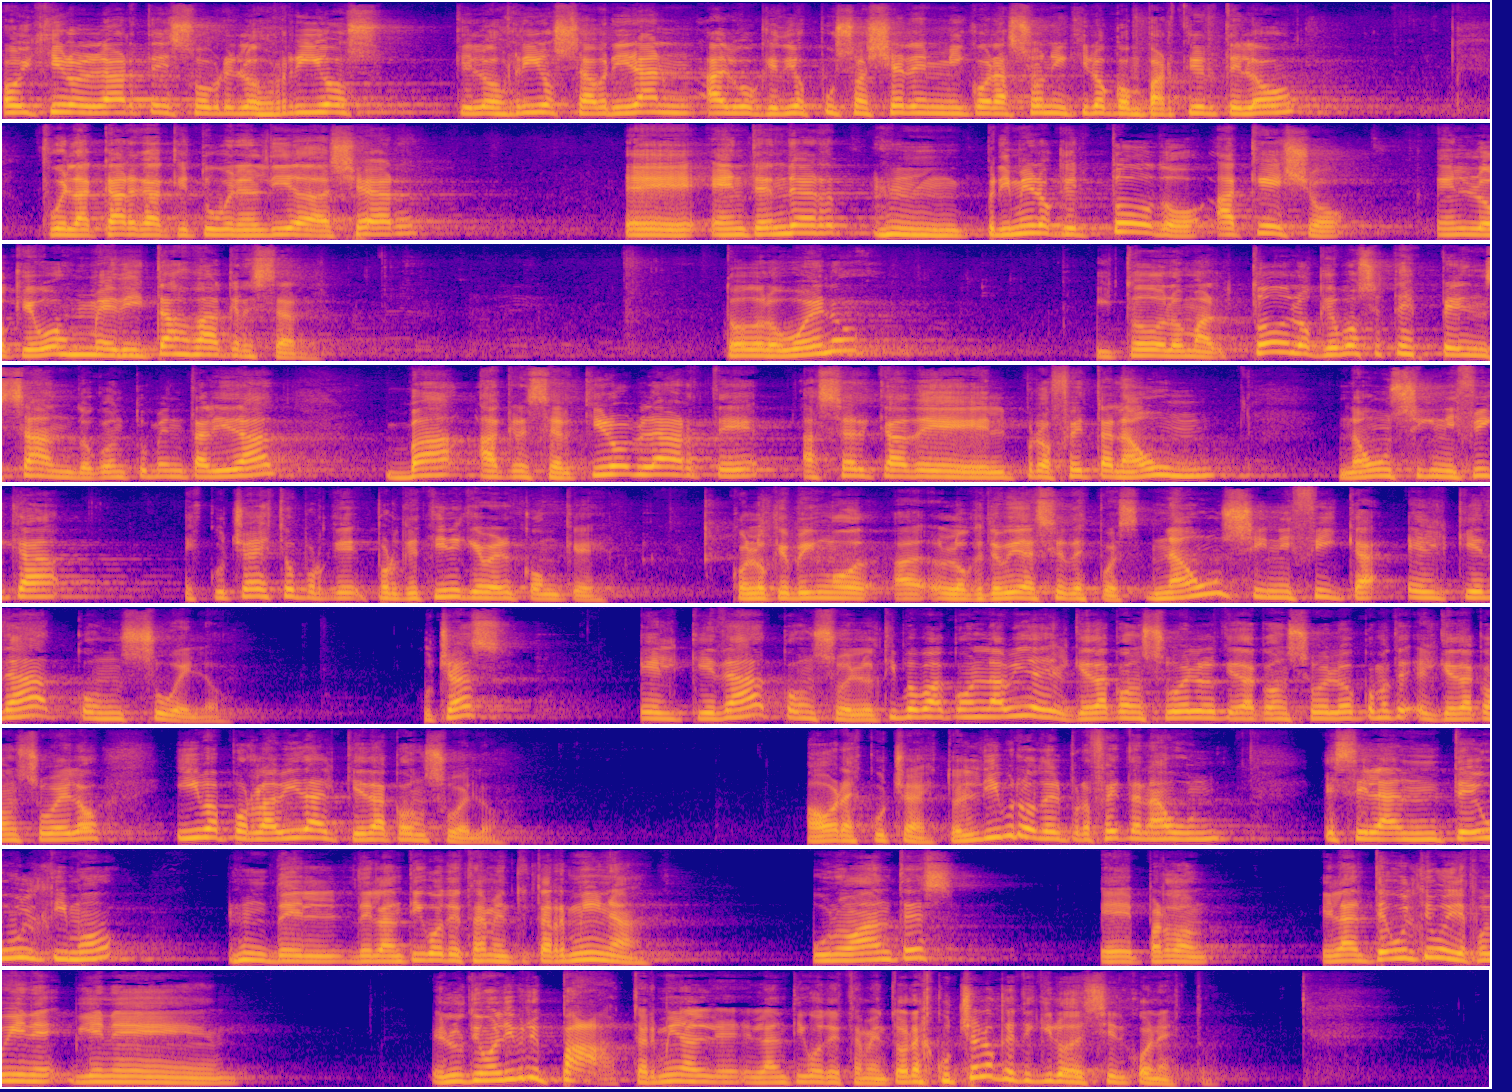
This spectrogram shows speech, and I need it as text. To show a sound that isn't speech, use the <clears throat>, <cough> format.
Hoy quiero hablarte sobre los ríos, que los ríos se abrirán, algo que Dios puso ayer en mi corazón y quiero compartírtelo. Fue la carga que tuve en el día de ayer. Eh, entender <clears throat> primero que todo aquello en lo que vos meditas va a crecer. Todo lo bueno y todo lo malo. Todo lo que vos estés pensando con tu mentalidad va a crecer. Quiero hablarte acerca del profeta Nahum. Nahum significa, escucha esto porque, porque tiene que ver con qué, con lo que, vengo, lo que te voy a decir después. Nahum significa el que da consuelo. ¿Escuchás? El que da consuelo. El tipo va con la vida y el que da consuelo, el que da consuelo, el que da consuelo, iba por la vida el que da consuelo. Ahora escucha esto. El libro del profeta Nahum es el anteúltimo del, Antiguo Testamento. Termina uno antes, eh, perdón, el anteúltimo y después viene, viene el último libro y ¡pa! termina el, Antiguo Testamento. Ahora, escucha lo que te quiero decir con esto.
